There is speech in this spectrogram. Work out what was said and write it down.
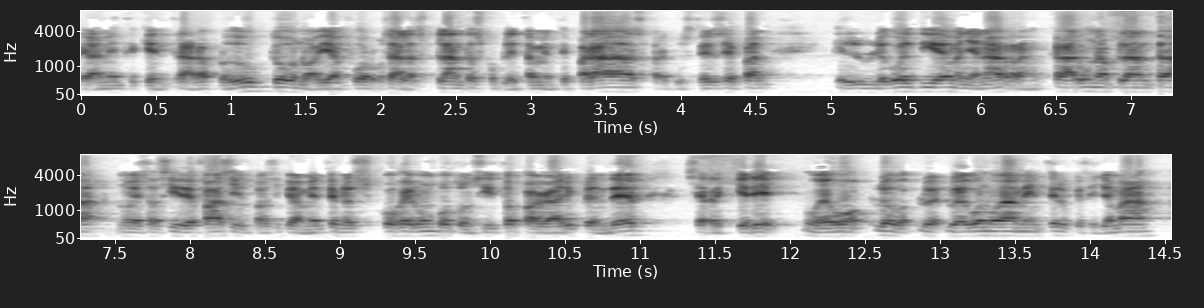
realmente que entrara producto, no había forma, o sea, las plantas completamente paradas, para que ustedes sepan, luego el día de mañana arrancar una planta no es así de fácil, básicamente no es coger un botoncito, apagar y prender, se requiere nuevo, luego, nuevamente lo que se llama,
